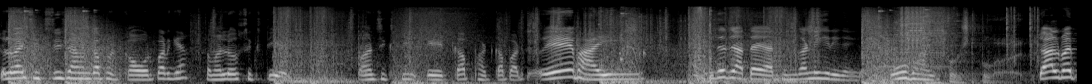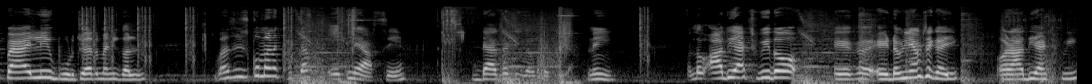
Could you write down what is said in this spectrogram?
चलो भाई 67 का फटका और पड़ गया। समझ लो 68 168 का फटका पड़ ए भाई किधर जाता है यार? फिंगर नहीं गिरी गई ओ भाई। चल भाई पहली फुर्सत में निकल बस इसको मैंने खत्म एक लिहाज से डेजर्ट ईगल से किया नहीं मतलब आधी एच तो एक ए डब्ल्यू एम से गई और आधी एच पी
